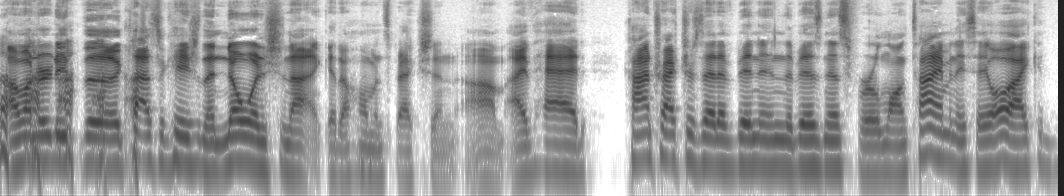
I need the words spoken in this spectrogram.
I'm underneath the classification that no one should not get a home inspection. Um, I've had contractors that have been in the business for a long time, and they say, "Oh, I could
